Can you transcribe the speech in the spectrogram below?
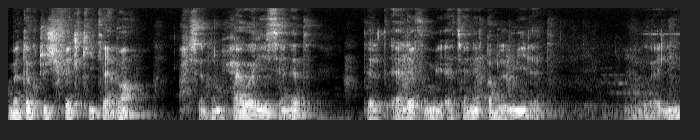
متى اكتشفت الكتابة؟ أحسنتم حوالي سنة. ثلاث آلاف ومئتان قبل الميلاد. حوالي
